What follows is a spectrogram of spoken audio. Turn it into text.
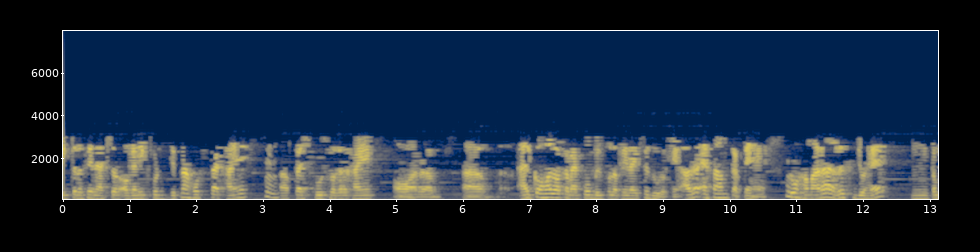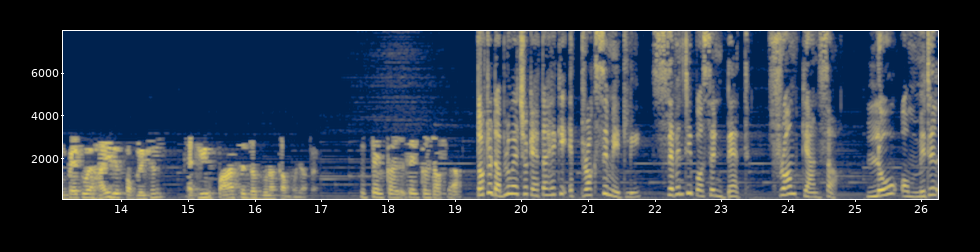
एक तरह से नेचुरल ऑर्गेनिक फ़ूड जितना हो सकता है खाएँ। फ्रेश फ्रूट्स वगैरह खाएँ और अल्कोहल और टबैको बिल्कुल अपनी लाइफ से दूर रखें। अगर ऐसा हम करते हैं तो हमारा रिस्क जो है compare to a high risk population at least पाँच से दस गुना कम हो जाता है। बिल्कुल बिल्कुल doctor doctor W H O कहता है कि approximately seventy percent death from cancer low और मिडिल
